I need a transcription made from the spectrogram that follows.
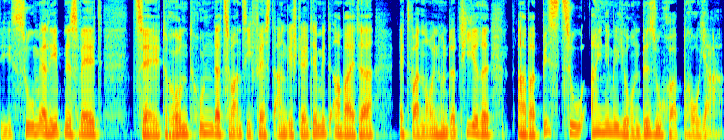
Die Zoom-Erlebniswelt zählt rund 120 festangestellte Mitarbeiter, etwa 900 Tiere, aber bis zu eine Million Besucher pro Jahr.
